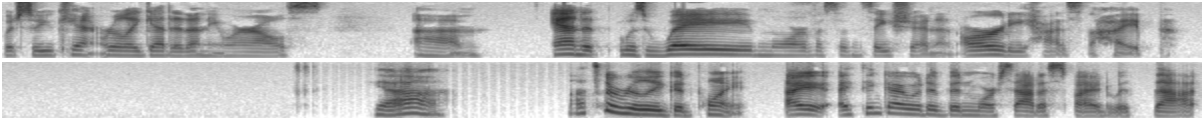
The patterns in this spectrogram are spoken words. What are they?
which so you can't really get it anywhere else. Um, and it was way more of a sensation and already has the hype. Yeah, that's a really good point. I, I think I would have been more satisfied with that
